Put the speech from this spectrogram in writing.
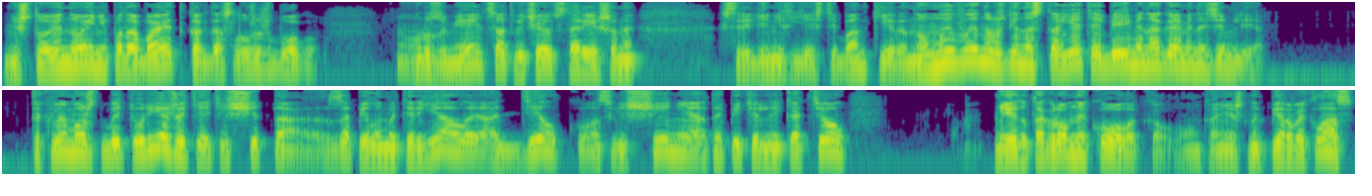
Ничто иное не подобает, когда служишь Богу. Ну, разумеется, отвечают старейшины, — среди них есть и банкиры, но мы вынуждены стоять обеими ногами на земле. Так вы, может быть, урежете эти счета за пиломатериалы, отделку, освещение, отопительный котел и этот огромный колокол. Он, конечно, первый класс,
